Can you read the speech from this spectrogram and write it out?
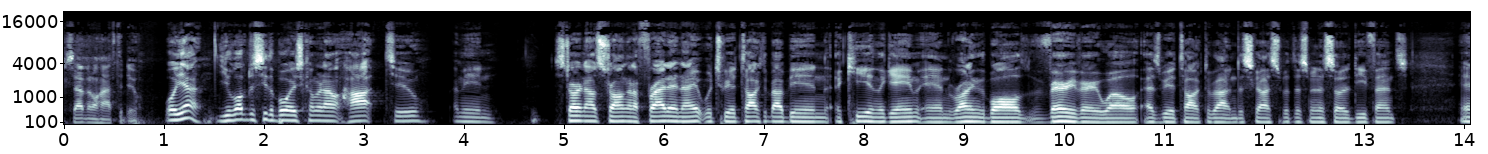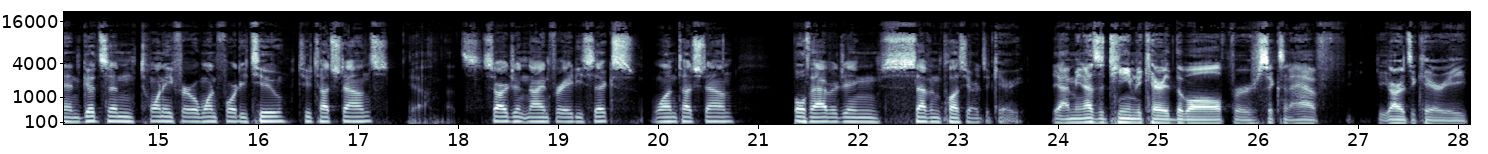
seven will have to do. Well, yeah, you love to see the boys coming out hot too. I mean, starting out strong on a Friday night, which we had talked about being a key in the game, and running the ball very, very well, as we had talked about and discussed with this Minnesota defense. And Goodson, 20 for 142, two touchdowns. Yeah, that's Sargent, 9 for 86, one touchdown, both averaging seven plus yards a carry. Yeah, I mean, as a team to carry the ball for six and a half yards a carry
